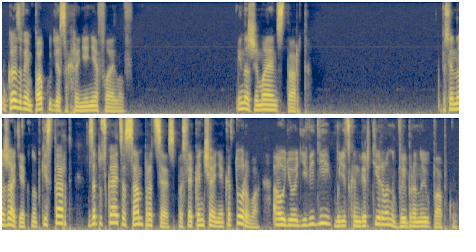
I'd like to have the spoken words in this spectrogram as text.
Указываем папку для сохранения файлов. И нажимаем «Старт». После нажатия кнопки «Старт» запускается сам процесс, после окончания которого аудио-DVD будет сконвертирован в выбранную папку.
